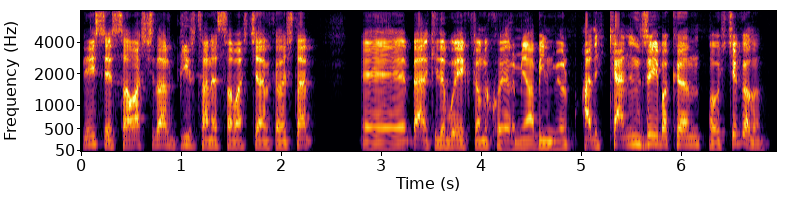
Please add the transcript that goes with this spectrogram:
Neyse savaşçılar bir tane savaşçı arkadaşlar. Ee, belki de bu ekranı koyarım ya bilmiyorum. Hadi kendinize iyi bakın. Hoşçakalın.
